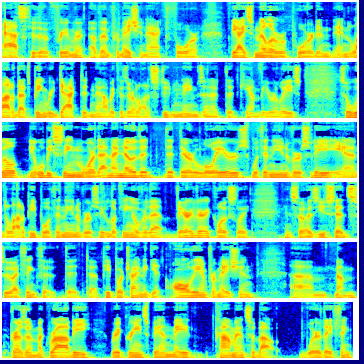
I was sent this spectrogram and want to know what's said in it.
asked through the Freedom of Information Act for the Ice Miller report, and, and, a lot of that's being redacted now because there are a lot of student names in it that can't be released. So we'll you know, we'll be seeing more of that, and I know that, that there are lawyers within the university and a lot of people within the university looking over that very very closely. And so, as you said, Sue, I think that that uh, people are trying to get all the information. Um, President McRobbie, Rick Greenspan made comments about where they think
